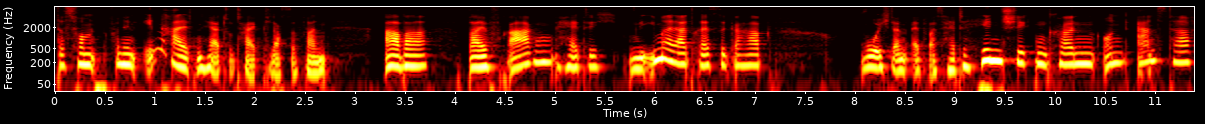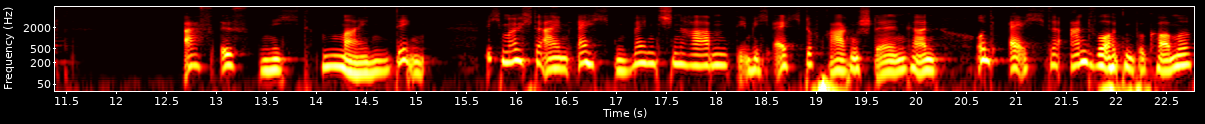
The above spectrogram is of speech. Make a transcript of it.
das vom, von den Inhalten her total klasse fand. Aber bei Fragen hätte ich eine E-Mail-Adresse gehabt wo ich dann etwas hätte hinschicken können und ernsthaft, das ist nicht mein Ding. Ich möchte einen echten Menschen haben, dem ich echte Fragen stellen kann und echte Antworten bekomme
